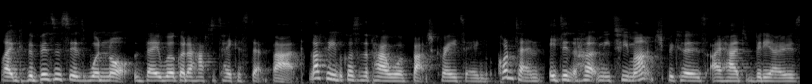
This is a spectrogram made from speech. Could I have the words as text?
Like the businesses were not, they were going to have to take a step back. Luckily, because of the power of batch creating content, it didn't hurt me too much because I had videos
